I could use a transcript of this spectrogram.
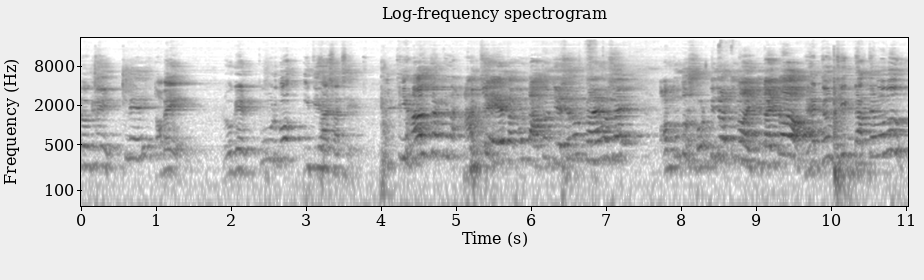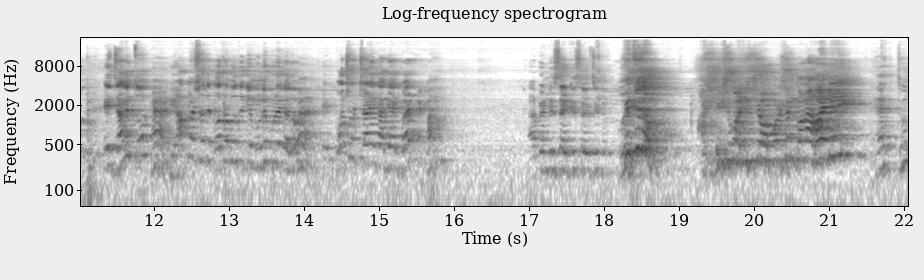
রোগ নেই তবে রোগের পূর্ব ইতিহাস আছে। ইতিহাস যখন আছে তখন তা তো দেশের রোগ নয় বসে অন্তত সর্দি জ্বর তো নয় কি তাই তো? একদম ঠিক ডাক্তার বাবু এই জানেন তো হ্যাঁ। আপনার সাথে কথা বলতে গিয়ে মনে পড়ে গেল হ্যাঁ। এই বছর চারেক আগে একবার একবার? অ্যাপেন্ডিসাইটিস হয়েছিল। হয়েছিল? আর সেই সময় নিশ্চয়ই অপারেশন করা হয়নি? একদম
